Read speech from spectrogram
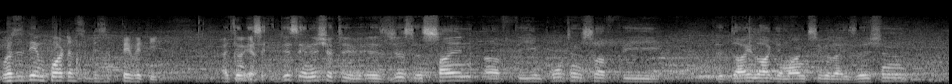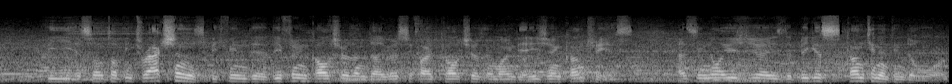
What is the importance of this activity? I think this, this initiative is just a sign of the importance of the, the dialogue among civilization, the sort of interactions between the different cultures and diversified cultures among the Asian countries. As you know, Asia is the biggest continent in the world.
